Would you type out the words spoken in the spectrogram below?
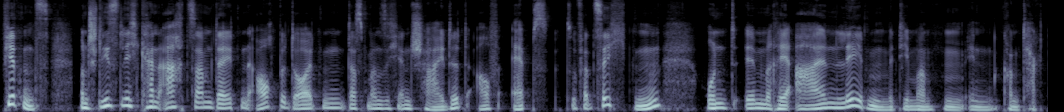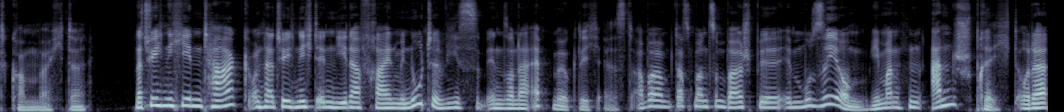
Viertens. Und schließlich kann achtsam daten auch bedeuten, dass man sich entscheidet, auf Apps zu verzichten und im realen Leben mit jemandem in Kontakt kommen möchte. Natürlich nicht jeden Tag und natürlich nicht in jeder freien Minute, wie es in so einer App möglich ist. Aber dass man zum Beispiel im Museum jemanden anspricht oder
